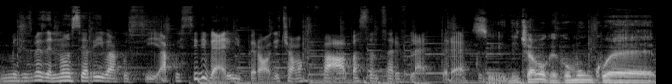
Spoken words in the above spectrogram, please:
Mrs. Maisel non si arriva a questi, a questi, livelli, però diciamo che fa abbastanza riflettere. Ecco. Sì, diciamo che comunque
